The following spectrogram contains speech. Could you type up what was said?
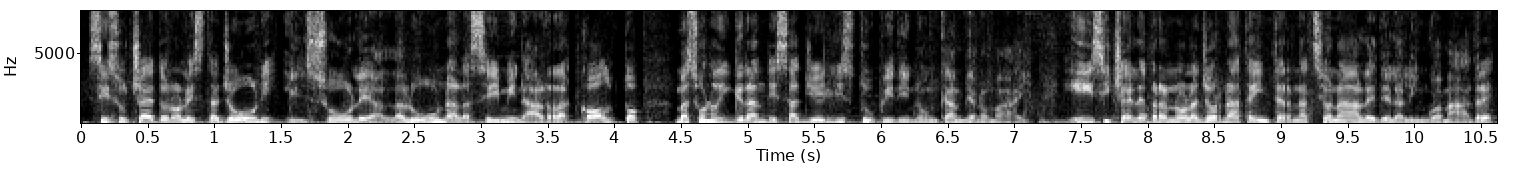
si succedono le stagioni, il sole alla luna, la semina al raccolto, ma solo i grandi saggi e gli stupidi non cambiano mai. E si celebrano la giornata internazionale della lingua madre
